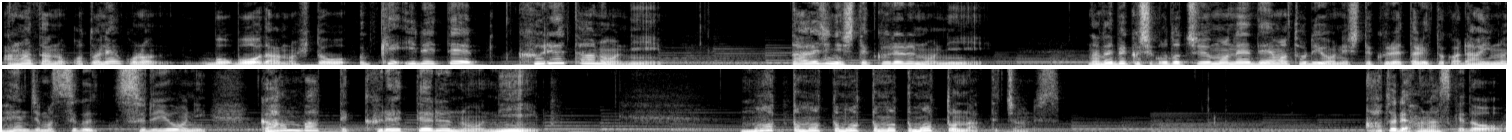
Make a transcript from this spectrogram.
あなたのことね、このボーダーの人を受け入れてくれたのに、大事にしてくれるのに、なるべく仕事中もね、電話取るようにしてくれたりとか、LINE の返事もすぐするように頑張ってくれてるのに、もっともっともっともっともっとになってっちゃうんです。後で話すけど、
